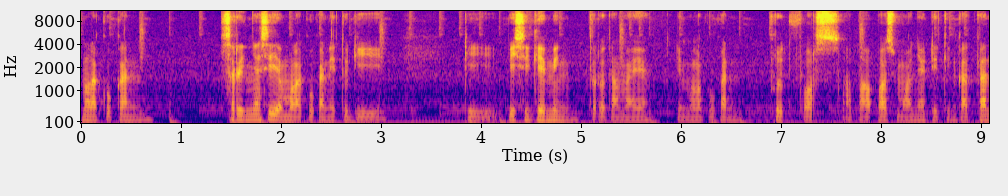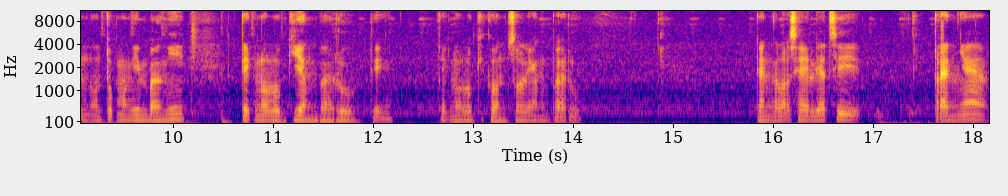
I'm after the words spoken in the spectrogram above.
melakukan seringnya sih ya melakukan itu di di PC gaming terutama ya jadi melakukan brute force apa-apa semuanya ditingkatkan untuk mengimbangi teknologi yang baru gitu ya. teknologi konsol yang baru dan kalau saya lihat sih trennya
